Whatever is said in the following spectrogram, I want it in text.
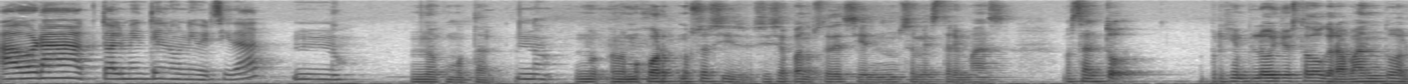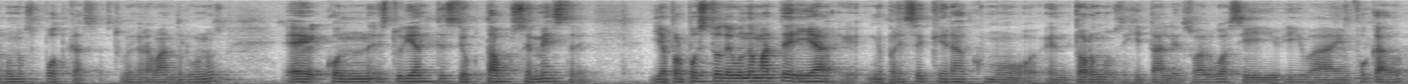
Ahora actualmente en la universidad, no. No como tal. No. a lo mejor, no sé si, si sepan ustedes si en un semestre más, más alto, por ejemplo, yo he estado grabando algunos podcasts, estuve grabando algunos, eh, con estudiantes de octavo semestre. Y a propósito de una materia, eh, me parece que era como entornos digitales o algo así iba enfocado,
